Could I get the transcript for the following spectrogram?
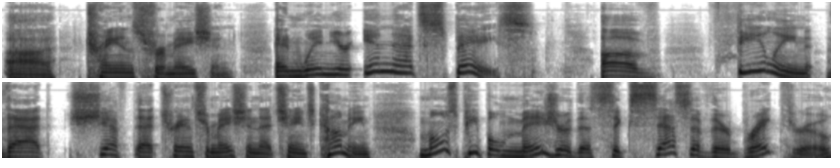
uh, transformation. And when you're in that space of feeling that shift, that transformation, that change coming, most people measure the success of their breakthrough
